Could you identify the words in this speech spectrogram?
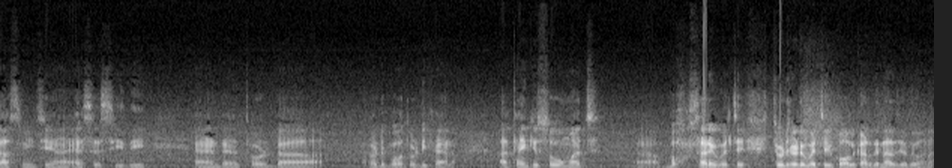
10ਵੀਂ 'ਚ ਆ ਐਸਐਸਸੀ ਦੀ ਐਂਡ ਤੁਹਾਡਾ, ਤੁਹਾਡੇ ਬਹੁਤ ਵੱਡੀ ਫੈਨ ਆ। ਥੈਂਕ ਯੂ ਸੋ ਮੱਚ ਬਹੁਤ ਸਾਰੇ ਬੱਚੇ, ਛੋਟੇ ਛੋਟੇ ਬੱਚੇ ਵੀ ਕਾਲ ਕਰਦੇ ਨਾ ਜਦੋਂ, ਹਨਾ,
